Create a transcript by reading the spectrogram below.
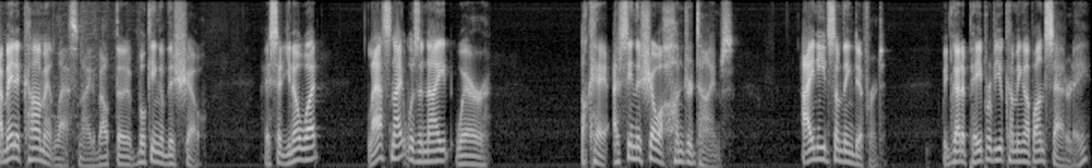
I made a comment last night about the booking of this show. I said, you know what? Last night was a night where, okay, I've seen this show a hundred times. I need something different. We've got a pay per view coming up on Saturday.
